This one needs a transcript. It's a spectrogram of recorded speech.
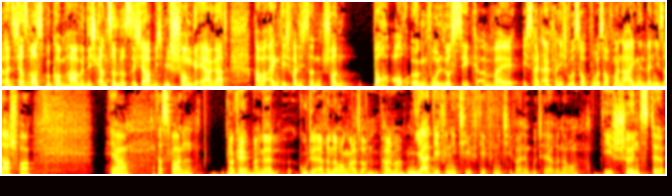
als ich das rausbekommen habe, nicht ganz so lustig, da habe ich mich schon geärgert, aber eigentlich fand ich dann schon doch auch irgendwo lustig, weil ich es halt einfach nicht wusste, obwohl es auf meiner eigenen Vernissage war. Ja, das war ein Okay, eine gute Erinnerung also an Palma. Ja, definitiv, definitiv eine gute Erinnerung. Die schönste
